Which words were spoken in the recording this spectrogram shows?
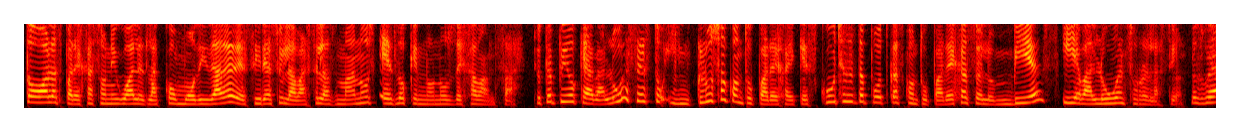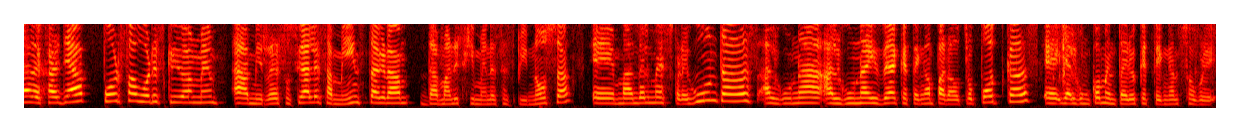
todas las parejas son iguales, la comodidad de decir eso y lavarse las manos es lo que no nos deja avanzar. Yo te pido que evalúes esto incluso con tu pareja y que escuches este podcast con tu pareja, se lo envíes y evalúen su relación. Los voy a dejar ya. Por favor, escríbanme a mis redes sociales, a mi Instagram, Damaris Jiménez Espinosa. Eh, mándenme preguntas, alguna, alguna idea que tengan para otro podcast eh, y algún comentario que tengan sobre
